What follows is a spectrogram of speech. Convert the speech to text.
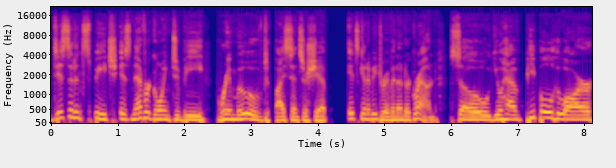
dissident speech is never going to be removed by censorship. It's going to be driven underground. So you have people who are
